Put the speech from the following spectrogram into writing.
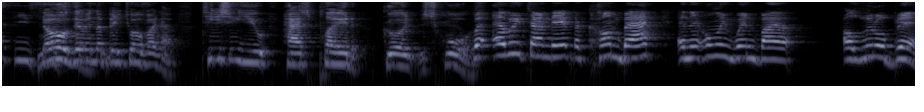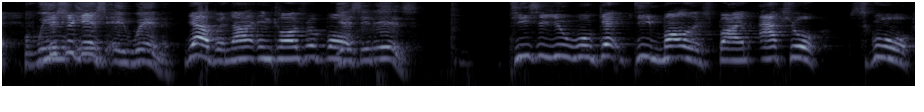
SEC. No, they're in the Big 12 right now. TCU has played good schools. But every time they have to come back and they only win by a, a little bit. a win Michigan, is a win. yeah, but not in college football. Yes, it is. TCU will get demolished by an actual school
